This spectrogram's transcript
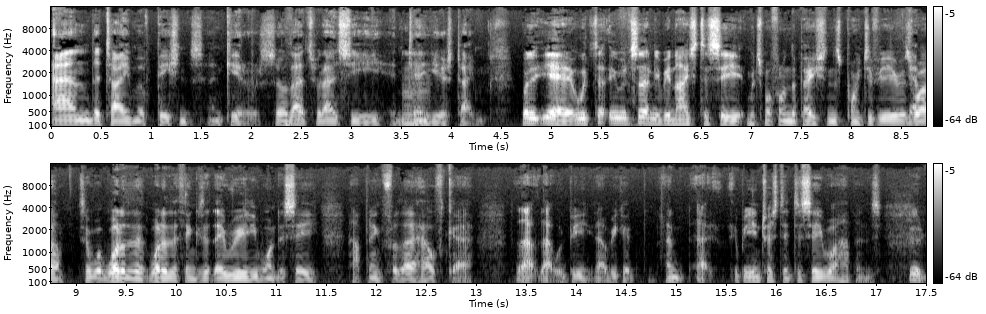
and the time of patients and carers. So that's what I see in mm. 10 years' time. Well, yeah, it would it would certainly be nice to see much more from the patient's point of view as yep. well. So, what, what, are the what are the things that they really want to see happening for their healthcare? That that would be that would be good, and uh, it'd be interested to see what happens. Good.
